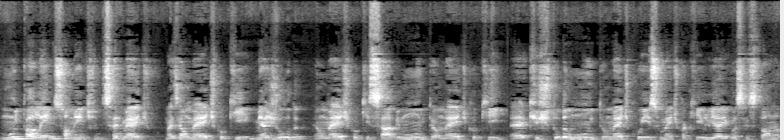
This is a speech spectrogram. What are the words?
muito além somente de ser médico. Mas é um médico que me ajuda, é um médico que sabe muito, é um médico que, é, que estuda muito, é um médico isso, um médico aquilo, e aí você se torna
